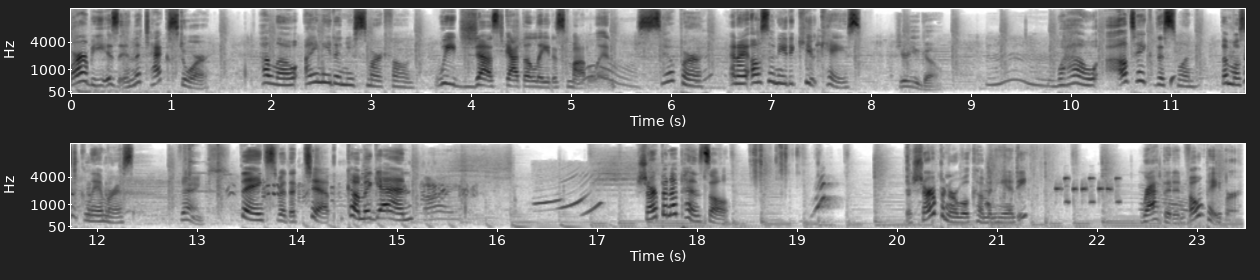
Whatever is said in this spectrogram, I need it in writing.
Barbie is in the tech store. Hello, I need a new smartphone. We just got the latest model in. Super. And I also need a cute case. Here you go. Mm. Wow, I'll take this one. The most glamorous. Thanks. Thanks for the tip. Come again. Sharpen a pencil. The sharpener will come in handy. Wrap it in foam paper.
